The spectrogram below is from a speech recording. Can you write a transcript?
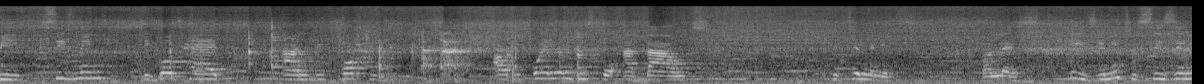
be seasoning the goat head and the turkey. I'll be boiling this for about 15 minutes or less. Please, you need to season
